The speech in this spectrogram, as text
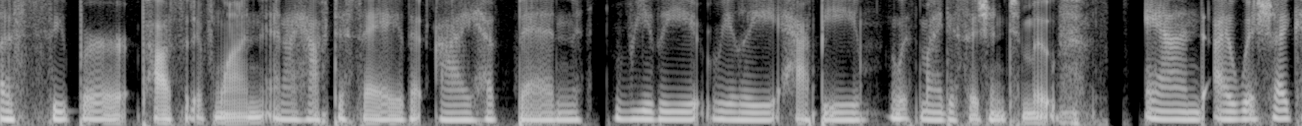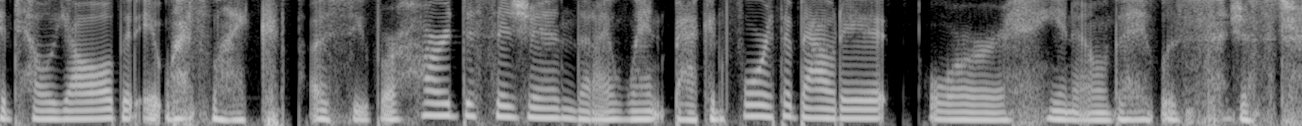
a super positive one. And I have to say that I have been really, really happy with my decision to move. And I wish I could tell y'all that it was like a super hard decision, that I went back and forth about it, or, you know, that it was just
